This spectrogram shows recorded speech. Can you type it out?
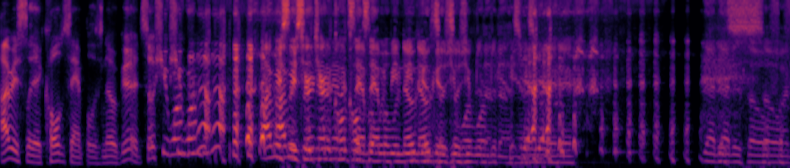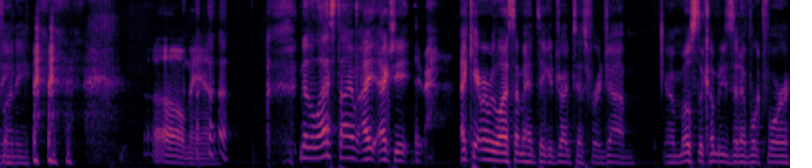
"Obviously, a cold sample is no good, so she warmed, it up." Obviously, turning a cold sample would be no good, so she warmed it up. Yeah. Yeah. That is so funny. oh man, Now, the last time I actually, I can't remember the last time I had to take a drug test for a job. Uh, most of the companies that I've worked for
